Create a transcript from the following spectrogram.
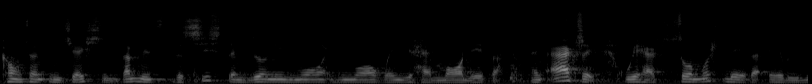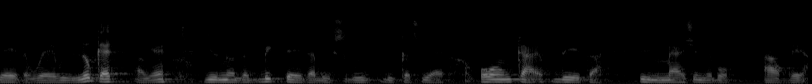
content ingestion. That means the system learning more and more when you have more data. And actually, we have so much data every day. The way we look at, okay, you know, the big data because we, because we have all kind of data imaginable out there.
